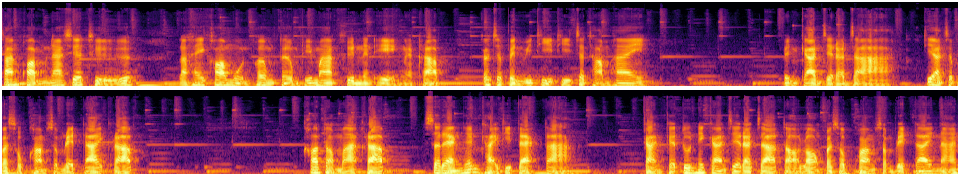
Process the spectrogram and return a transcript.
สร้างความน่าเชื่อถือ และให้ข้อมูลเพิ่มเติมที่มากขึ้นนั่นเองนะครับ ก็จะเป็นวิธีที่จะทำให้ เป็นการเจรจาที่อาจจะประสบความสำเร็จได้ครับ ข้อต่อมาครับ แสดงเงื่อนไขที่แตกต่าง การกระตุ้นให้การเจรจาต่อรองประสบความสำเร็จได้นั้น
